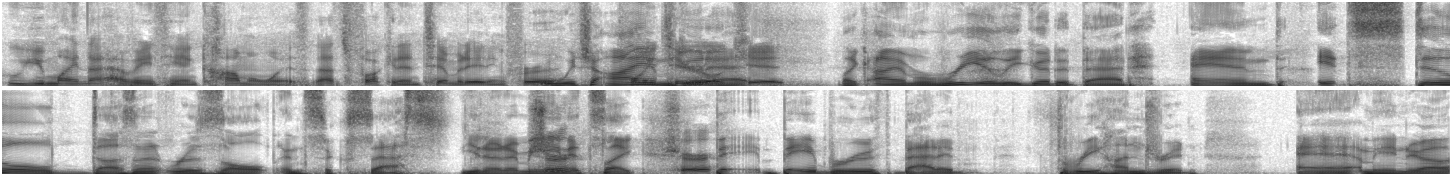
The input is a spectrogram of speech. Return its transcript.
who you might not have anything in common with. That's fucking intimidating for a which I am 22 good at. kid. Like I am really good at that, and it still doesn't result in success. You know what I mean? Sure. It's like Sure. Ba- Babe Ruth batted 300. And I mean, you know,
